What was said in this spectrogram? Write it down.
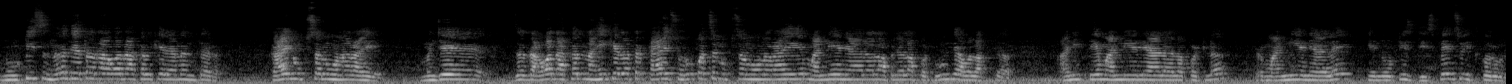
नोटीस न देता दावा दाखल केल्यानंतर काय नुकसान होणार आहे? म्हणजे जर दावा दाखल नाही केला तर काय स्वरूपाचं नुकसान होणार आहे हे माननीय न्यायालयाला आपल्याला पटवून द्यावं लागतं. आणि ते माननीय न्यायालयाला पटलं तर माननीय न्यायालय हे नोटीस डिस्पेन्स विथ करून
